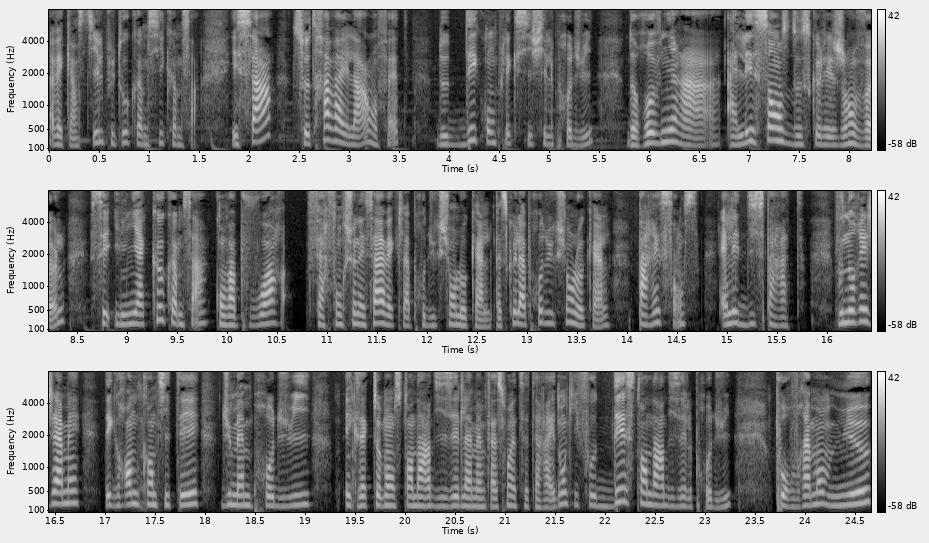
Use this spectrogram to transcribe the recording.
avec un style plutôt comme ci, comme ça. Et ça, ce travail-là, en fait, de décomplexifier le produit, de revenir à, à l'essence de ce que les gens veulent, c'est il n'y a que comme ça qu'on va pouvoir faire fonctionner ça avec la production locale. Parce que la production locale, par essence, elle est disparate. Vous n'aurez jamais des grandes quantités du même produit, exactement standardisé de la même façon, etc. Et donc, il faut déstandardiser le produit pour vraiment mieux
